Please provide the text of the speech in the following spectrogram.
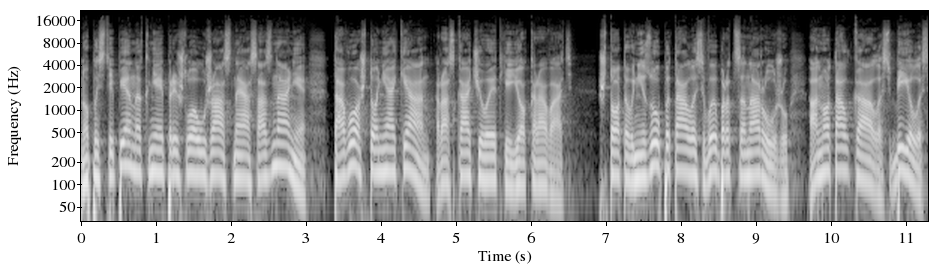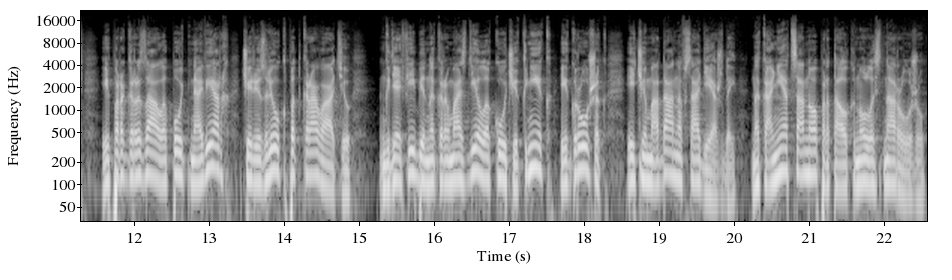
Но постепенно к ней пришло ужасное осознание того, что не океан раскачивает ее кровать. Что-то внизу пыталось выбраться наружу. Оно толкалось, билось и прогрызало путь наверх через люк под кроватью – где Фиби нагромоздила кучи книг, игрушек и чемоданов с одеждой. Наконец оно протолкнулось наружу.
